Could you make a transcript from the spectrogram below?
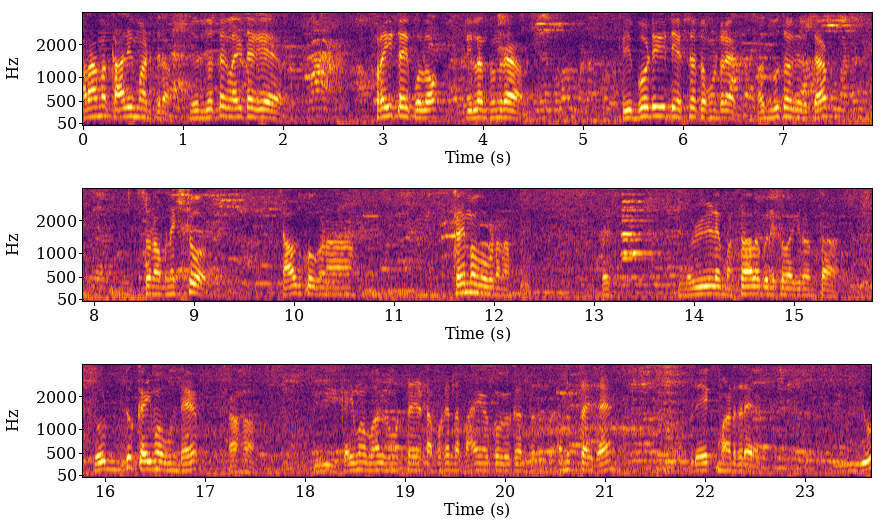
ಆರಾಮಾಗಿ ಖಾಲಿ ಮಾಡ್ತೀರಾ? ಇದ್ರ ಜೊತೆಗೆ ಲೈಟಾಗಿ ಫ್ರೈ ಟೈಪಲ್ಲೋ ಇಲ್ಲಾಂತಂದರೆ ಈ ಬೋಟಿ ಗಿಟ್ಟಿ ಎಕ್ಸ್ಟ್ರಾ ತೊಗೊಂಡ್ರೆ ಅದ್ಭುತವಾಗಿರುತ್ತೆ. ಸೊ ನಾವು ನೆಕ್ಸ್ಟು ಯಾವ್ದಕ್ಕೆ ಹೋಗೋಣ? ಕೈಮಾಗ ಹೋಗೋಣ ಎಸ್ ಒಳ್ಳೆ ಮಸಾಲ ಭರಿತವಾಗಿರೋಂಥ ದೊಡ್ಡ ಕೈಮ ಉಂಡೆ. ಆಹಾ, ಈ ಕೈಮ ಬಾಲ್ ನೋಡ್ತಾ ಇದ್ದರೆ ಟಪಕಂತ ಬಾಯಿಗೆ ಹಾಕೋಬೇಕಂತ ಅನಿಸ್ತಾ ಇದೆ. ಬ್ರೇಕ್ ಮಾಡಿದ್ರೆ ಅಯ್ಯೋ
